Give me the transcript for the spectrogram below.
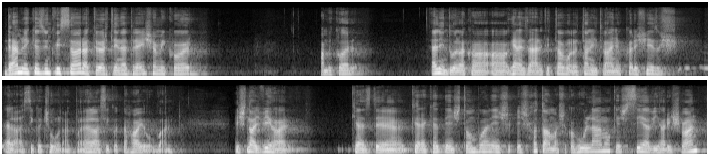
De emlékezzünk vissza arra a történetre is, amikor, amikor elindulnak a, a Genezáreti tavon a tanítványokkal, és Jézus elalszik a csónakban, elalszik ott a hajóban. És nagy vihar kezd kerekedni és tombolni, és, és hatalmasak a hullámok, és szélvihar is van,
